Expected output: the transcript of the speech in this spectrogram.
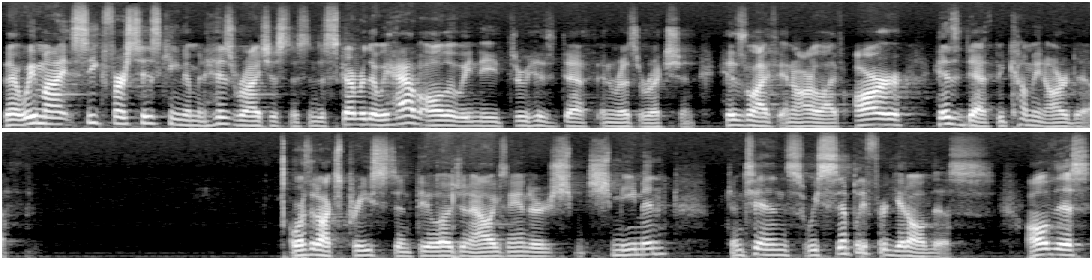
That we might seek first his kingdom and his righteousness and discover that we have all that we need through his death and resurrection, his life in our life, our, his death becoming our death. Orthodox priest and theologian Alexander Schmemann contends we simply forget all this all this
